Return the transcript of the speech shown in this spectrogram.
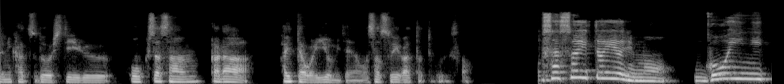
緒に活動している大草さんから入った方がいいよみたいなお誘いがあったってことですか？お誘いというよりも、強引にっ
